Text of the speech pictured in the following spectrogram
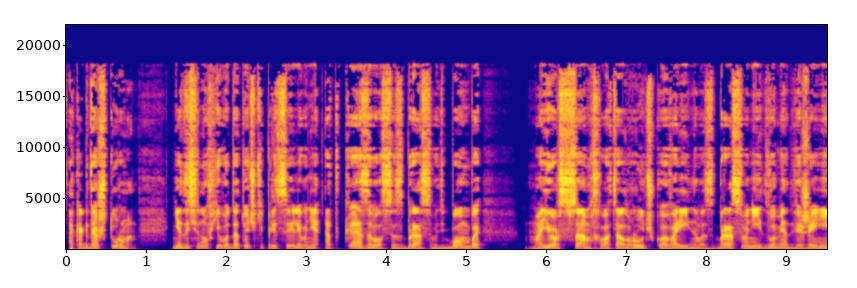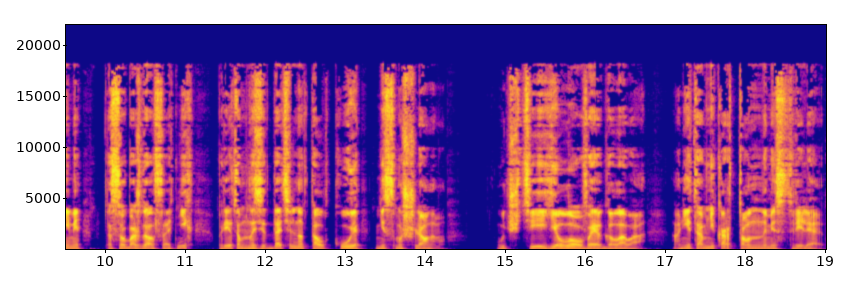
А когда штурман, не дотянув его до точки прицеливания, отказывался сбрасывать бомбы, майор сам хватал ручку аварийного сбрасывания и двумя движениями освобождался от них, при этом назидательно толкуя несмышленому. «Учти, еловая голова, они там не картонными стреляют».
